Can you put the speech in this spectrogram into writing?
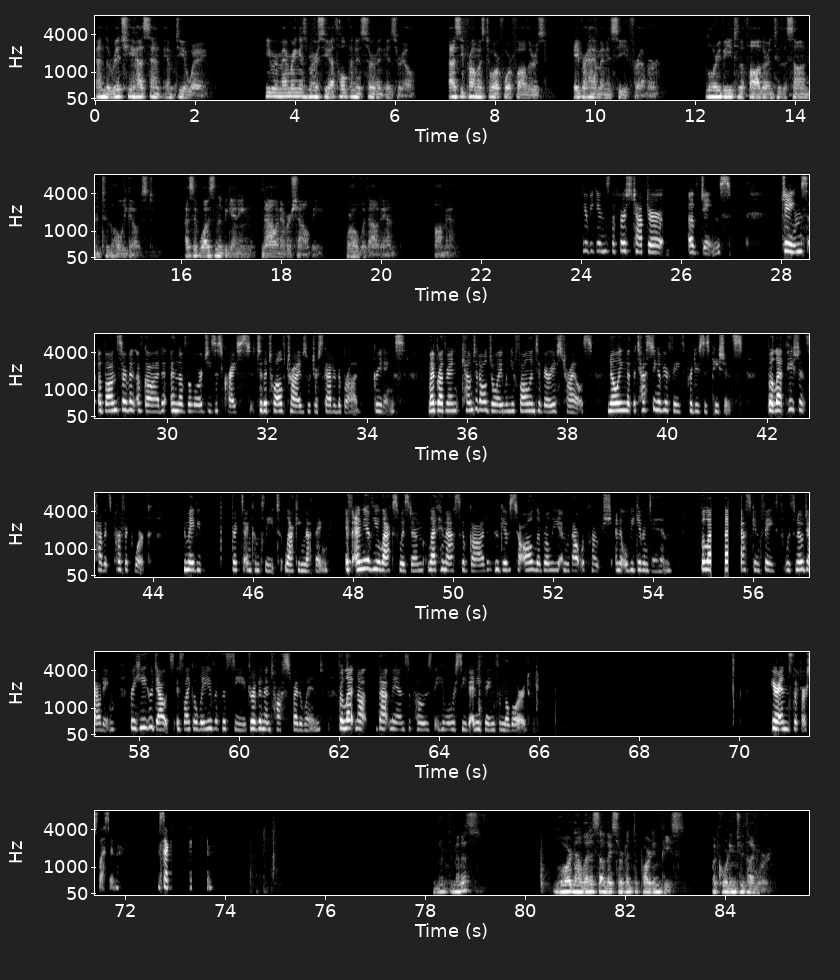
and the rich he hath sent empty away. He, remembering his mercy, hath holpen his servant Israel, as he promised to our forefathers, Abraham and his seed forever. Glory be to the Father, and to the Son, and to the Holy Ghost, as it was in the beginning, now and ever shall be, world without end. Amen. Here begins the first chapter of James. James, a bondservant of God and of the Lord Jesus Christ, to the twelve tribes which are scattered abroad, greetings. My brethren, count it all joy when you fall into various trials, knowing that the testing of your faith produces patience. But let patience have its perfect work, you may be perfect and complete, lacking nothing. If any of you lacks wisdom, let him ask of God, who gives to all liberally and without reproach, and it will be given to him. But let ask in faith, with no doubting, for he who doubts is like a wave of the sea, driven and tossed by the wind. For let not that man suppose that he will receive anything from the Lord. Here ends the first lesson. Second dimittis. Lord, now lettest thou thy servant depart in peace, according to thy word.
